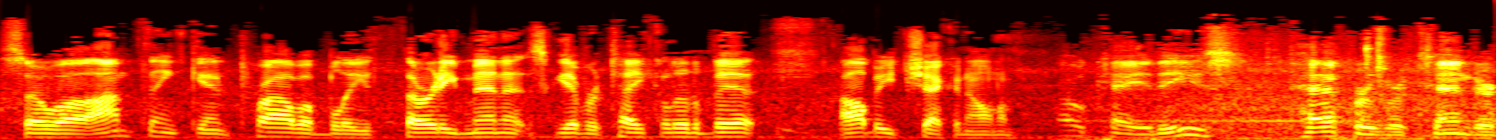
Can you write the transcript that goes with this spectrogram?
So uh, I'm thinking probably 30 minutes, give or take a little bit. I'll be checking on them. Okay, these peppers are tender.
